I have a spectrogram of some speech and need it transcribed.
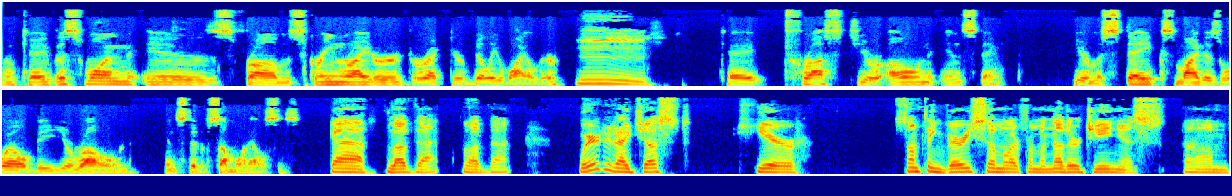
Okay. This one is from screenwriter director Billy Wilder. Mm. Okay. Trust your own instinct. Your mistakes might as well be your own instead of someone else's. Yeah, love that. Love that. Where did I just hear something very similar from another genius? Um,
